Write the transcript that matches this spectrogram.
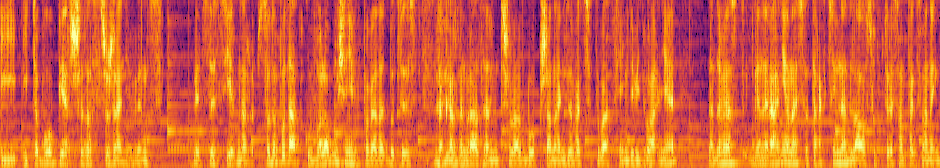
i, I to było pierwsze zastrzeżenie, więc, więc to jest jedna rzecz. Co do podatku, wolałbym się nie wypowiadać, bo to jest za każdym razem trzeba by było przeanalizować sytuację indywidualnie. Natomiast generalnie ona jest atrakcyjna dla osób, które są w tak zwanej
